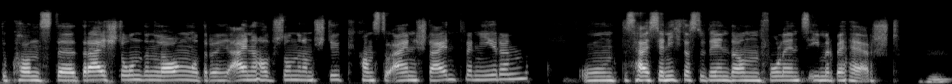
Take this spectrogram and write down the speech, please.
du kannst äh, drei Stunden lang oder eineinhalb Stunden am Stück kannst du einen Stein trainieren. Und das heißt ja nicht, dass du den dann vollends immer beherrschst. Mhm.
